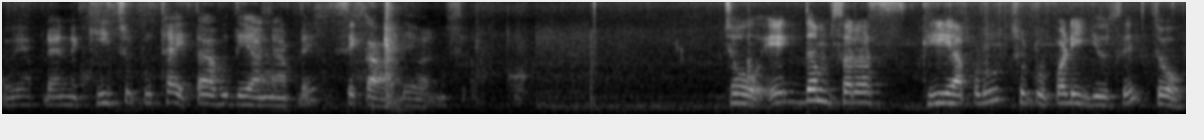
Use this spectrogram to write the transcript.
હવે આપણે આને ઘી છૂટું થાય ત્યાં સુધી આને આપણે શેકાવા દેવાનું છે. જો, એકદમ સરસ ઘી આપણું છૂટું પડી ગયું છે. જો.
